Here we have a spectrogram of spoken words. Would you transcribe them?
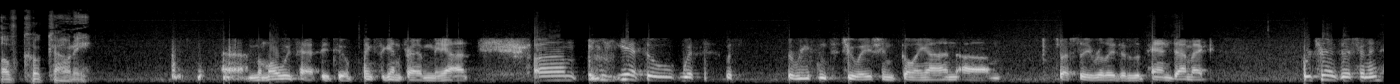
of Cook County. I'm, I'm always happy to. Thanks again for having me on. Um, yeah, so with with the recent situations going on, um, especially related to the pandemic, we're transitioning.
